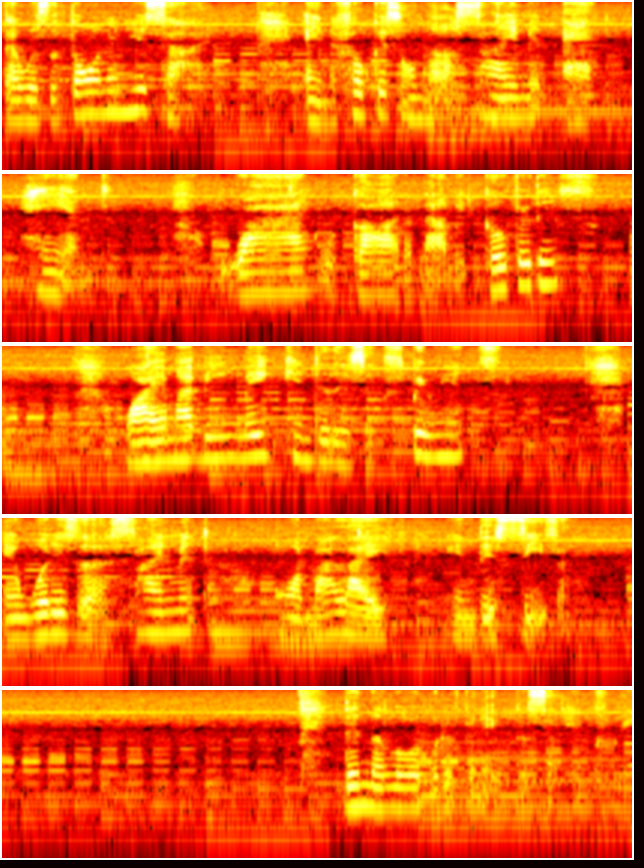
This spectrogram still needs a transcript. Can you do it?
that was the thorn in his side and focus on the assignment at hand. Why would God allow me to go through this? Why am I being made into this experience? And what is the assignment on my life in this season? Then the Lord would have been able to set him free.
